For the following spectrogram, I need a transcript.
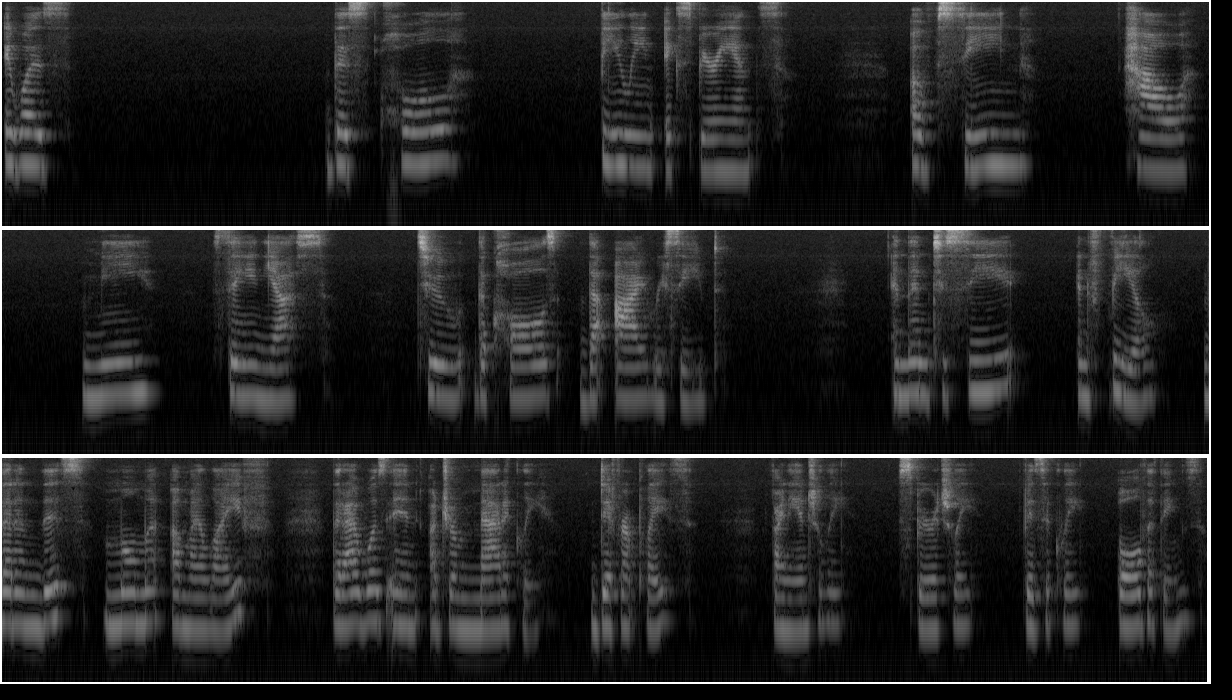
It was this whole feeling experience of seeing how me saying yes to the calls that I received. And then to see and feel that in this moment of my life that I was in a dramatically different place financially, spiritually, physically, all the things.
